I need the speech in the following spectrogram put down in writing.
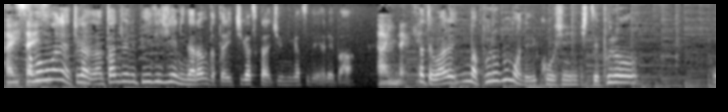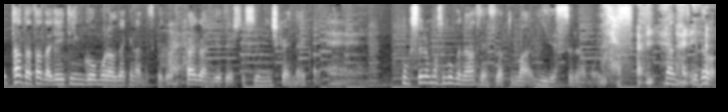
開あ催僕はね違う単純に PDGA に習うんだったら1月から12月でやれば。あいいんだっけ？だって我々今プロ部門で更新してプロただただレーティングをもらうだけなんですけど、はい。海外に出てる人数人しかいないから。え僕それもすごくナンセンスだとまあいいです。それはもういいです。ー はい。なんですけど、はい。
